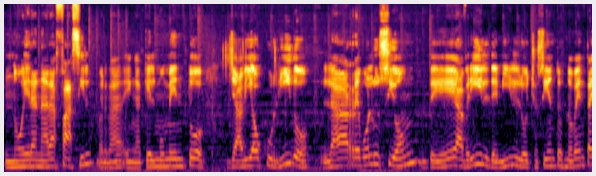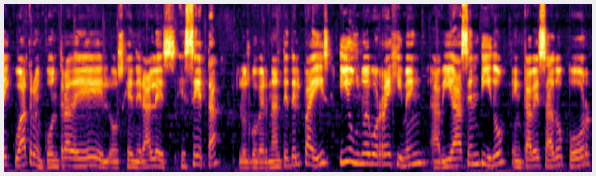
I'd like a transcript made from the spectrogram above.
no era nada fácil, ¿verdad? En aquel momento ya había ocurrido la revolución de abril de 1894 en contra de los generales Z, los gobernantes del país, y un nuevo régimen había ascendido, encabezado por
